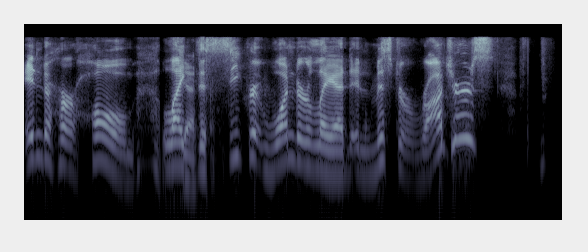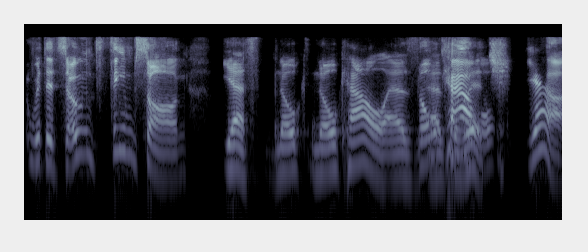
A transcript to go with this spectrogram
into her home like Yes. the secret wonderland in Mr. Rogers with its own theme song. Yes, no, Noel Coward as No as cowl. the witch, Yeah.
